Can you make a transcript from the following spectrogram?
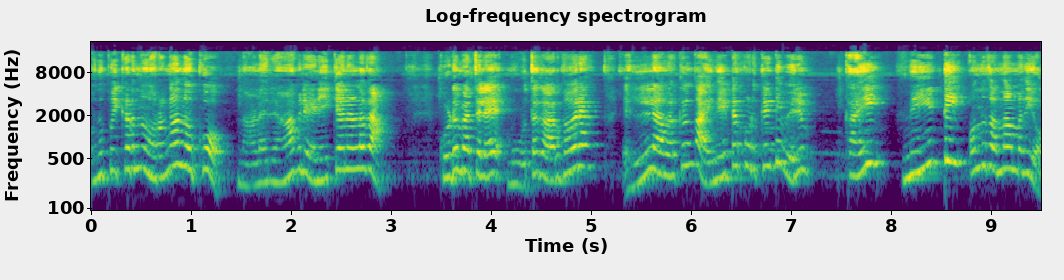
ഒന്ന് പോയി കിടന്ന് ഉറങ്ങാൻ നോക്കുവോ? നാളെ രാവിലെ എണീക്കാനുള്ളതാ. കുടുംബത്തിലെ മൂത്ത കാർന്നവരാ എല്ലാവർക്കും കൈനീട്ടം കൊടുക്കേണ്ടി വരും. കൈ നീട്ടി ഒന്ന് തന്നാ മതിയോ?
